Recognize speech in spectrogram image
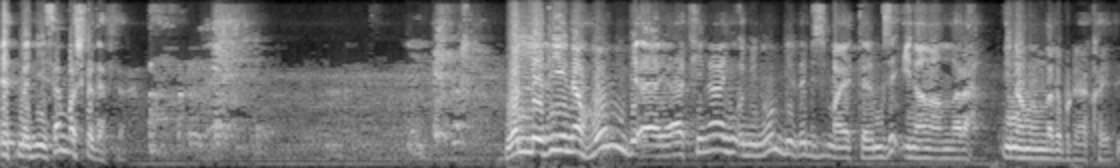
Etmediysen başka deftere. وَالَّذ۪ينَ هُمْ بِآيَاتِنَا يُؤْمِنُونَ Bir de bizim ayetlerimize inananlara, inananları buraya kaydı.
